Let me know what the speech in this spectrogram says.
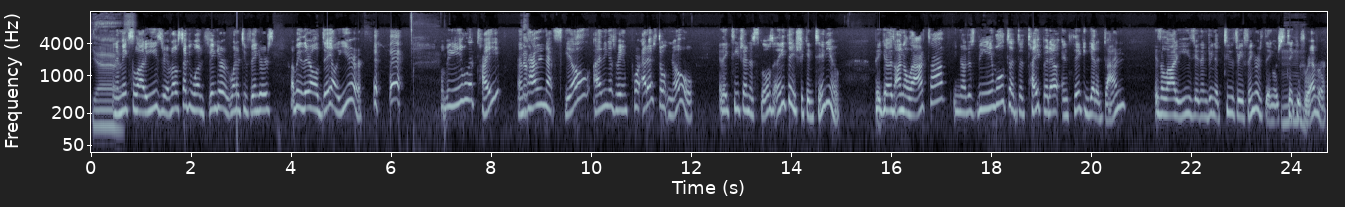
Yeah. and it makes it a lot easier. If I was typing one finger or one or two fingers, I'd be there all day, all year. but being able to type and Now- having that skill, I think is very important. I just don't know if they teach that in the schools. I think they should continue because on a laptop, you know, just being able to, to type it out and think and get it done is a lot easier than doing the two, three fingers thing, which will take you Mm. forever.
